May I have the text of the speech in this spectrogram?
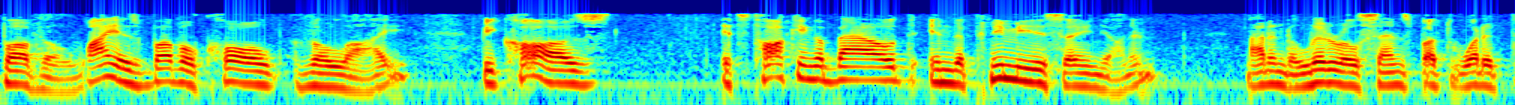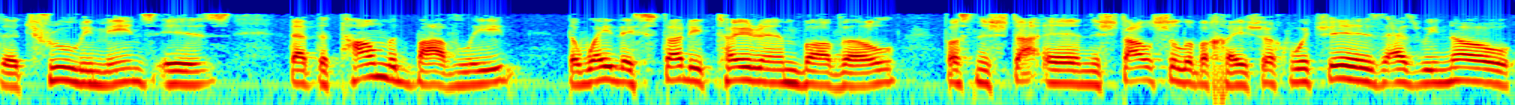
Bavel? Why is Bavel called the lie? Because it's talking about in the Pnimiyas Inyanim, not in the literal sense, but what it uh, truly means is that the Talmud Bavli, the way they study Torah in Bavel, uh, which is, as we know,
